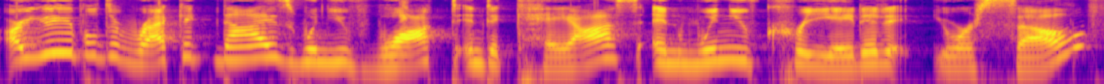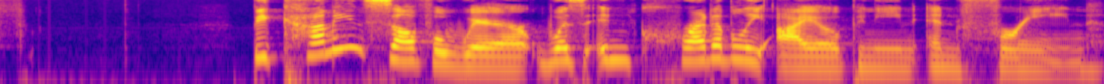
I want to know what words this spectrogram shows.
Are you able to recognize when you've walked into chaos and when you've created it yourself? Becoming self aware was incredibly eye opening and freeing,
